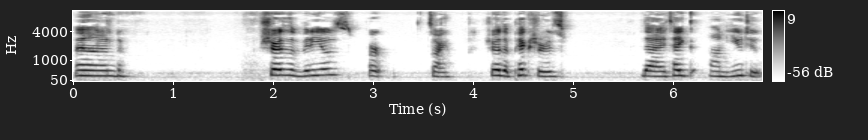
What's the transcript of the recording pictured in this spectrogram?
And share the videos, or sorry, share the pictures that I take on YouTube.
